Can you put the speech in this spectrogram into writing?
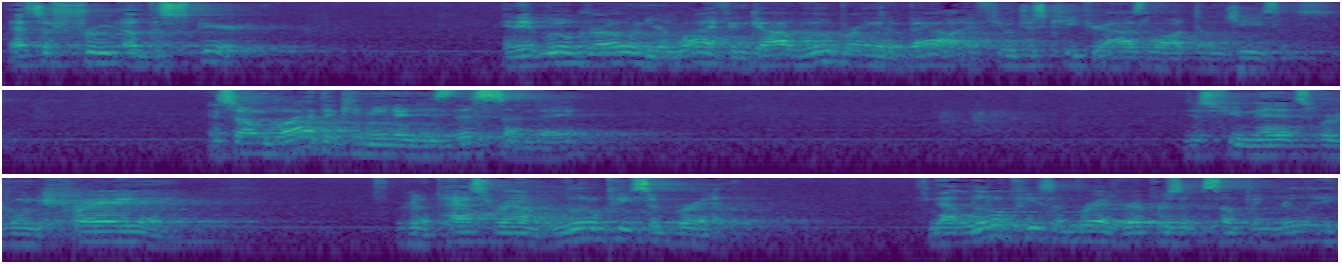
That's a fruit of the Spirit. And it will grow in your life, and God will bring it about if you'll just keep your eyes locked on Jesus. And so I'm glad that communion is this Sunday. In just a few minutes, we're going to pray and we're going to pass around a little piece of bread. And that little piece of bread represents something really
